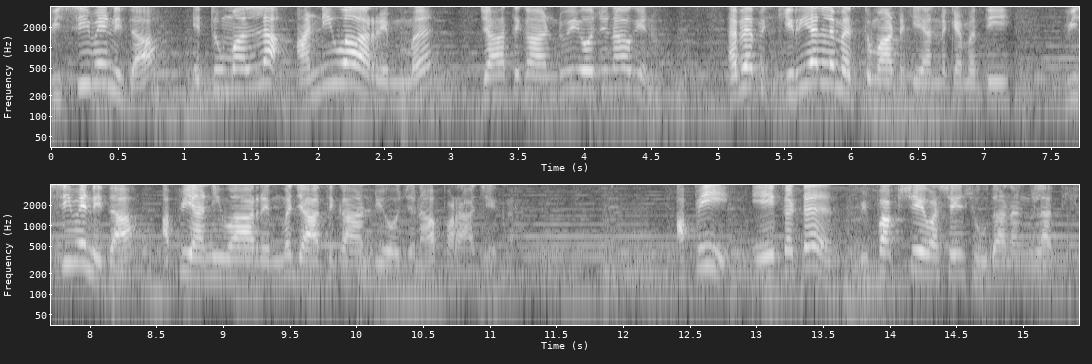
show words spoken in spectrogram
විසිවෙනිදා එතුමල්ල අනිවාරෙන්ම ජාතිකාණ්ඩුව යෝජනාවගෙන. හැබැ අපි කිරියල්ල මැත්තුමාට කියන්න කැමති විසිවෙනිදා අපි අනිවාර්යෙන්ම ජාතිකාණ්ඩු යෝජනාව පරාජය කර. අපි ඒකට විපක්ෂය වශයෙන් සූදානන් වෙලා තිය.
